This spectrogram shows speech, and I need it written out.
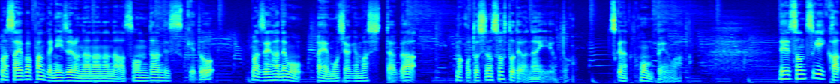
まあ、サイバーパンク2077遊んだんですけど、まあ、前半でも、えー申し上げましたが、まあ、今年のソフトではないよと。少なくとも本編は。でその次買っ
